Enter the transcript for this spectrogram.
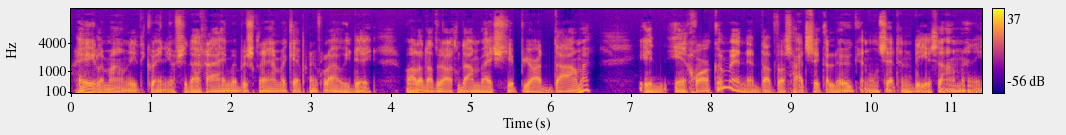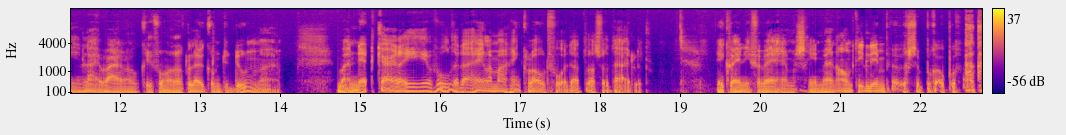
Helemaal niet. Ik weet niet of ze daar geheimen beschermen. Ik heb geen flauw idee. We hadden dat wel gedaan bij Shipyard Dame in, in Gorkum. En dat was hartstikke leuk en ontzettend leerzaam. En die waren ook, die vonden het leuk om te doen. Maar, maar Netcar voelde daar helemaal geen kloot voor. Dat was wel duidelijk. Ik weet niet vanwege misschien mijn anti-Limburgse propaganda.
